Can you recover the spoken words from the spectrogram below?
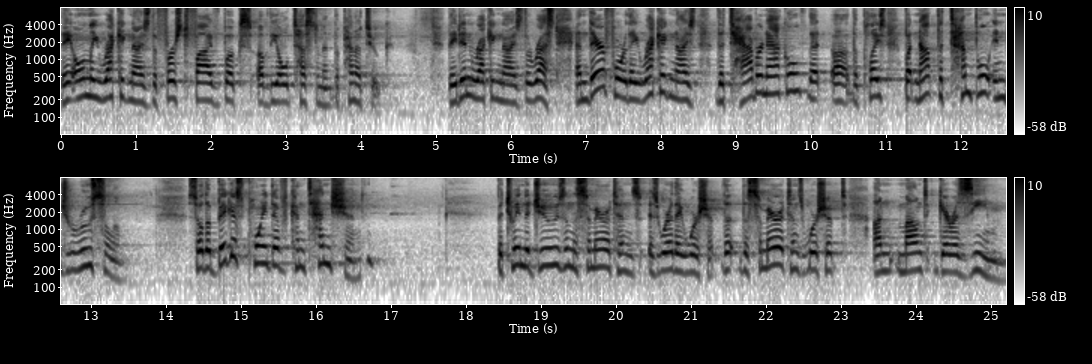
They only recognized the first five books of the Old Testament, the Pentateuch. They didn't recognize the rest. And therefore, they recognized the tabernacle, that, uh, the place, but not the temple in Jerusalem. So, the biggest point of contention between the Jews and the Samaritans is where they worship. The, the Samaritans worshiped on Mount Gerizim.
